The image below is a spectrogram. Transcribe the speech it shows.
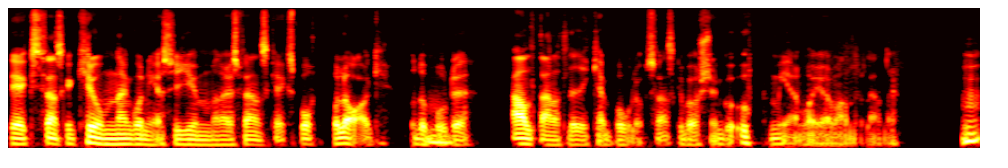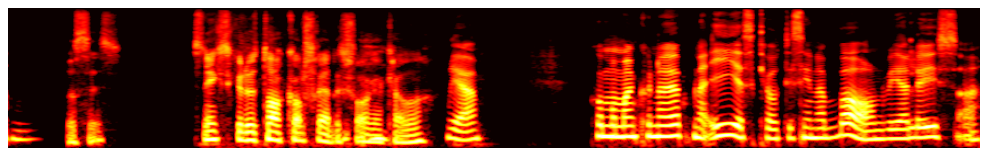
det svenska kronan går ner så gynnar det svenska exportbolag och då Mm. borde allt annat lika bolag på svenska börsen gå upp mer än vad gör de andra länder. Precis. Snyggt. Ska du ta Carl Fredriks fråga, Karo? Ja. Kommer man kunna öppna ISK till sina barn via Lysa,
